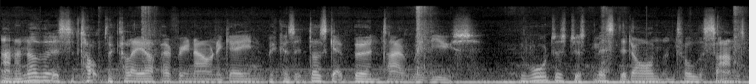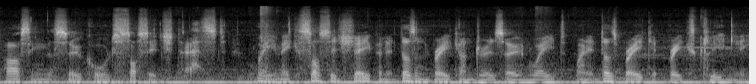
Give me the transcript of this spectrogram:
and another is to top the clay up every now and again because it does get burnt out with use. The water's just misted on until the sand's passing the so-called sausage test, where you make a sausage shape and it doesn't break under its own weight. When it does break, it breaks cleanly.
